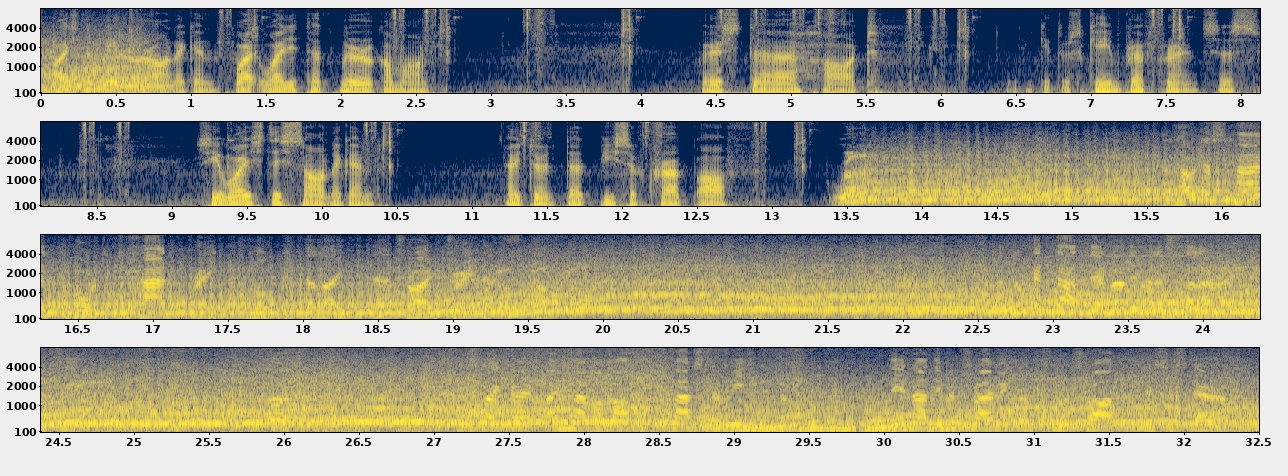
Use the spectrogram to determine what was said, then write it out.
Why is the mirror on again? Why, why did that mirror come on? Where's the heart? It was game preferences. See, why is this on again? I turned that piece of crap off. Run. And how does hand holding handbrake block the like the drivetrain and stuff? Look at that, they're not even accelerating, see? Look. It's like I, I have a lot faster vehicle. They're not even driving on full throttle, this is terrible.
